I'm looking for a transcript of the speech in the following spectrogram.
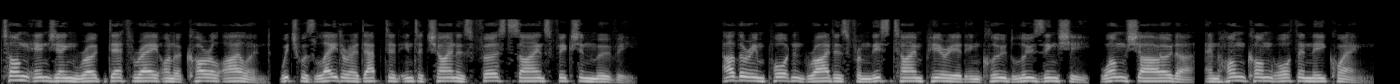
Tong Enzheng wrote Death Ray on a Coral Island, which was later adapted into China's first science fiction movie. Other important writers from this time period include Liu Xingshi, Wang Xiaoda, and Hong Kong author Ni Kuang.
